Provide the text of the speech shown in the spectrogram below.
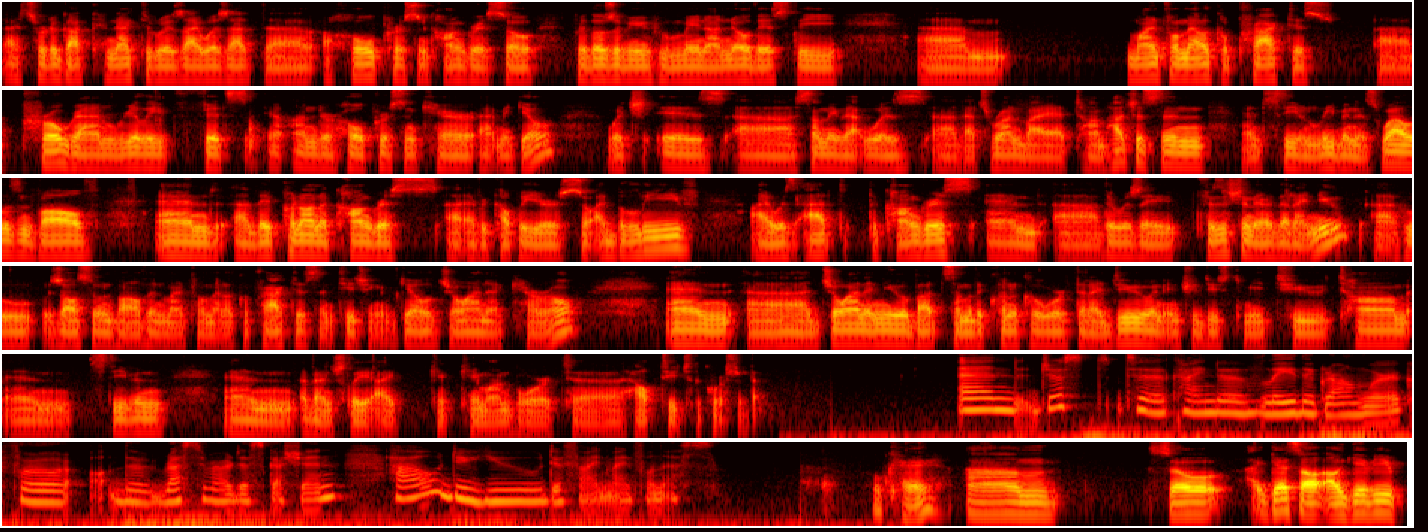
I sort of got connected was I was at a whole person congress. So for those of you who may not know this, the um, mindful medical practice uh, program really fits under whole person care at McGill which is uh, something that was uh, that's run by uh, Tom Hutchinson and Stephen Liben as well is involved, and uh, they put on a congress uh, every couple of years. So I believe I was at the congress, and there was a physician there that I knew who was also involved in mindful medical practice and teaching at Gill, Joanna Carroll. And Joanna knew about some of the clinical work that I do and introduced me to Tom and Stephen, and eventually I came on board to help teach the course with them. And just to kind of lay the groundwork for the rest of our discussion, how do you define mindfulness? Okay. Um, so I guess I'll, I'll, give you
